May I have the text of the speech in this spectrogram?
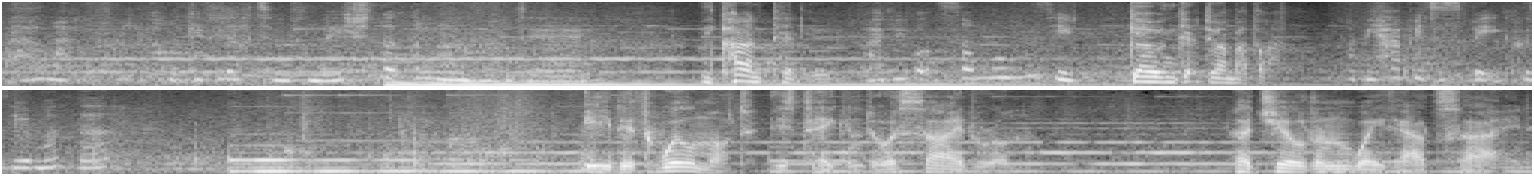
Oh, I'm afraid I can't give you that information at the moment, dear. We can't tell you. Have you got someone with you? Go and get your mother. I'll be happy to speak with your mother. Edith Wilmot is taken to a side room. Her children wait outside.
